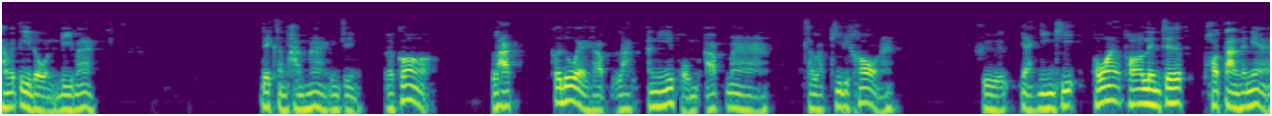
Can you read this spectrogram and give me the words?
ทำให้ตีโดนดีมาก เด็กสำคัญมากจริง ๆ แล้วก็ลักก็ด้วยครับลักอันนี้ผมอัพมาสำหรับคีดิคอลนะ คืออยากยิงคิ เพราะว่าพอเลนเจอร์พอตันแล้วเนี่ย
